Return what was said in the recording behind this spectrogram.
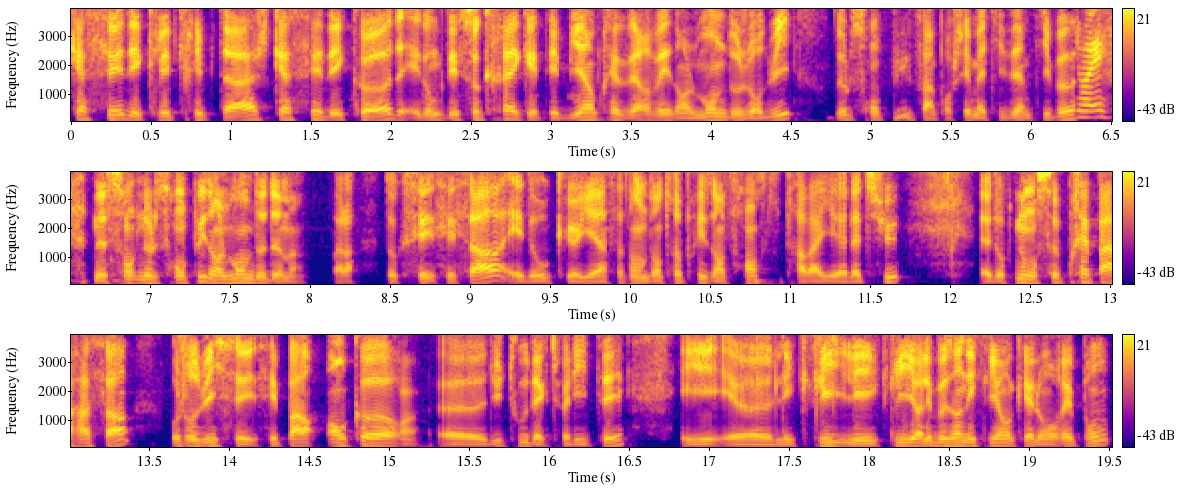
casser des clés de cryptage, casser des codes et donc des secrets qui étaient bien préservés dans le monde d'aujourd'hui ne le seront plus, enfin pour schématiser un petit peu, ne, sont, ne le seront plus dans le monde de demain. Voilà. Donc c'est ça. Et donc il y a un certain nombre d'entreprises en France qui travaillent là-dessus. Donc nous, on se prépare à ça. Aujourd'hui, c'est pas encore euh, du tout d'actualité. Et euh, les, clients, les besoins des clients auxquels on répond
